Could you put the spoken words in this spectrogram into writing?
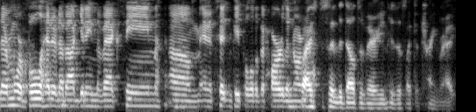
they're more bullheaded about getting the vaccine, um, and it's hitting people a little bit harder than normal. Suffice to say, the Delta variant hit us like a train wreck.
